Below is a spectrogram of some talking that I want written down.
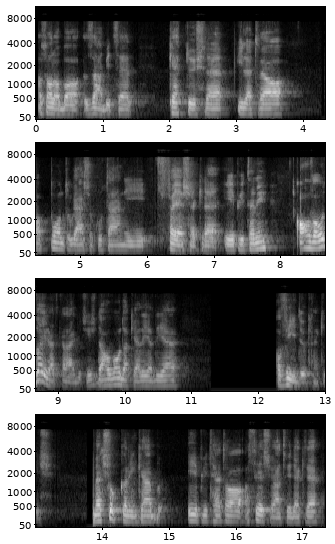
az alaba Zábicer kettősre, illetve a, a pontrugások utáni fejesekre építeni, ahova odaérhet Kalágyics is, de ahova oda kell érnie a védőknek is. Meg sokkal inkább építhet a, a szélső átvédekre,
